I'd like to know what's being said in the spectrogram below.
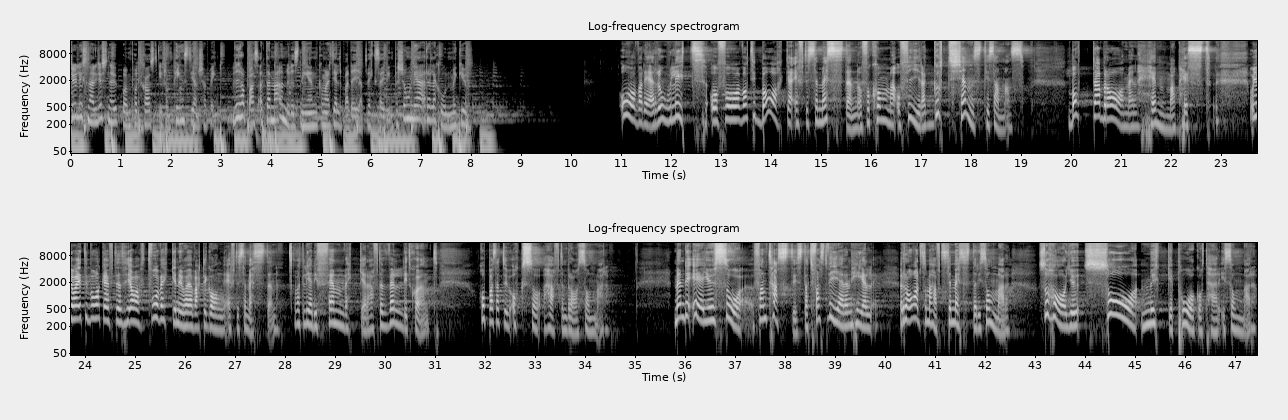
Du lyssnar just nu på en podcast ifrån Pingst Jönköping. Vi hoppas att denna undervisning kommer att hjälpa dig att växa i din personliga relation med Gud. Åh, vad det är roligt att få vara tillbaka efter semestern och få komma och fira gudstjänst tillsammans. Borta bra, men hemma bäst. Och jag är tillbaka efter, ja, två veckor nu har jag varit igång efter semestern. Jag har varit ledig i fem veckor, och haft det väldigt skönt. Hoppas att du också har haft en bra sommar. Men det är ju så fantastiskt att fast vi är en hel rad som har haft semester i sommar så har ju så mycket pågått här i sommar.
